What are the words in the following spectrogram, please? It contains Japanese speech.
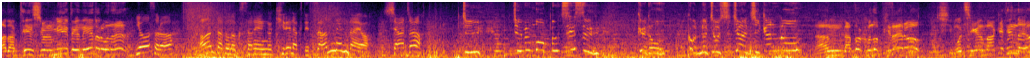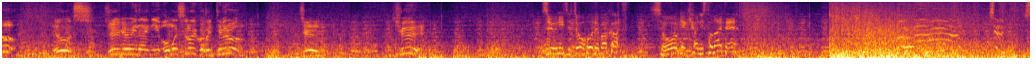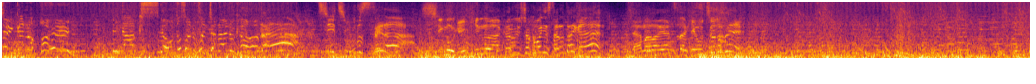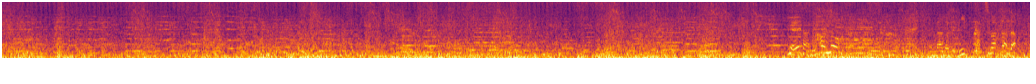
まだ天使は見えてねえだろうな。ようそろ。あんたとの腐れ縁が切れなくて残念だよ。社長。じ自分も無事ですけどこんな調子じゃ時間の。なんだとこのピザ野郎。気持ちが負けてんだよ。よし10秒以内に面白いこと言ってみろ。10912時情報で爆発。衝撃波に備えてリダークスが落とされたんじゃないのか？ああちいちうるせえな。死後現金の明るい職場にされたいか？邪魔なやつだけ撃ち落とせ。レーダーに反応。なので見つかっちまったんだ。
